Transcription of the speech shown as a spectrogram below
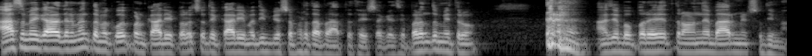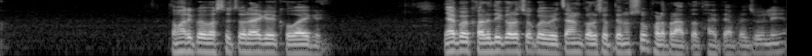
આ સમયગાળા દરમિયાન તમે કોઈ પણ કાર્ય કરો છો તે કાર્યમાં દિવ્ય સફળતા પ્રાપ્ત થઈ શકે છે. પરંતુ મિત્રો, આજે બપોરે ત્રણ ને બાર મિનિટ સુધીમાં તમારી કોઈ વસ્તુ ચોરાઈ ગઈ, ખોવાઈ ગઈ, યા કોઈ ખરીદી કરો છો, કોઈ વેચાણ કરો છો, તેનું શું ફળ પ્રાપ્ત થાય તે આપણે જોઈ લઈએ.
